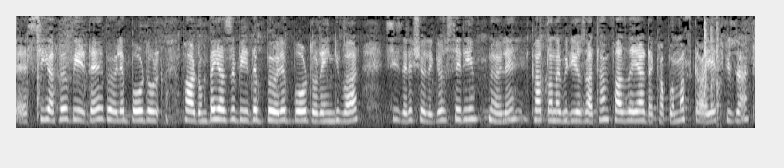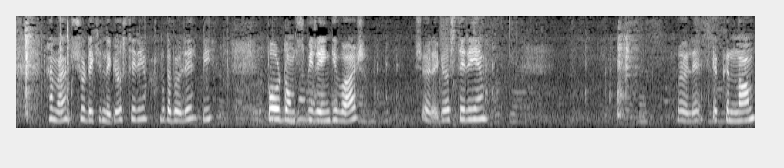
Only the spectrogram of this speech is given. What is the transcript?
e, siyahı bir de böyle bordo pardon beyazı bir de böyle bordo rengi var. Sizlere şöyle göstereyim. Böyle katlanabiliyor zaten. Fazla yer de kaplamaz. Gayet güzel. Hemen şuradakini de göstereyim. Bu da böyle bir bordomsu bir rengi var. Şöyle göstereyim. Böyle yakından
